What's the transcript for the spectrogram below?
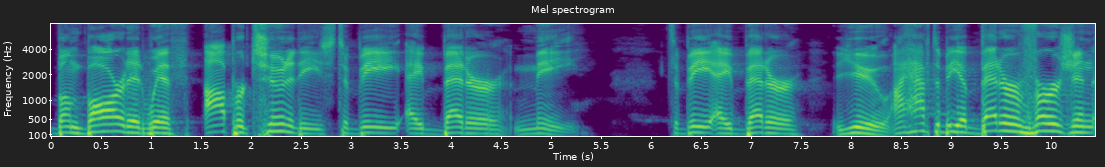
bombarded with opportunities to be a better me, to be a better you. I have to be a better version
